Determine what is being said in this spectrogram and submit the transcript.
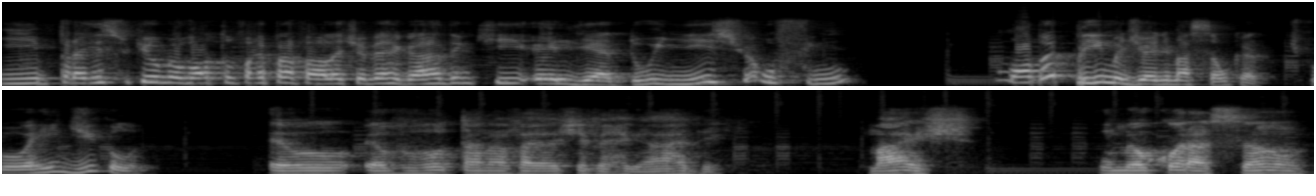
E pra isso que o meu voto vai pra Violet Evergarden, que ele é do início ao fim uma obra-prima de animação, cara. Tipo, é ridículo. Eu, eu vou votar na Violet Evergarden, mas o meu coração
